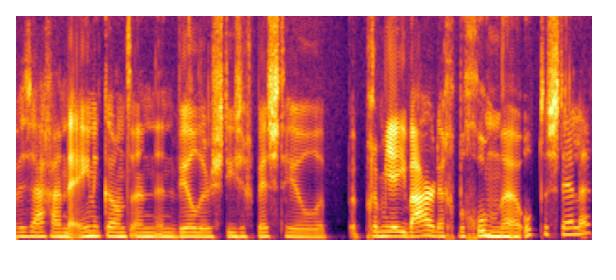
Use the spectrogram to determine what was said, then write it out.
we zagen aan de ene kant een, een Wilders die zich best heel premierwaardig begon op te stellen.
